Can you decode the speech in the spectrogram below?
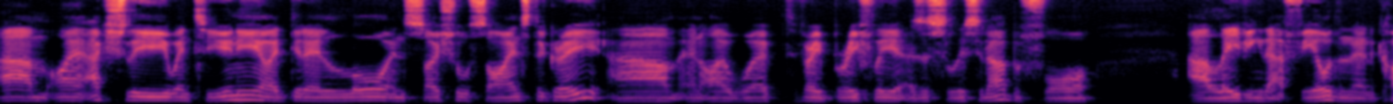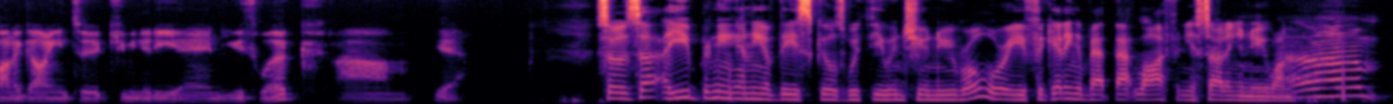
Um, I actually went to uni. I did a law and social science degree, um, and I worked very briefly as a solicitor before uh, leaving that field, and then kind of going into community and youth work. Um, yeah, So, is that, are you bringing any of these skills with you into your new role, or are you forgetting about that life and you're starting a new one? Um,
